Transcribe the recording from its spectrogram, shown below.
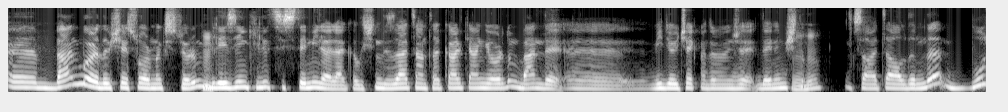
Ee, ben bu arada bir şey sormak istiyorum. Hı. Bileziğin kilit sistemiyle alakalı. Şimdi zaten takarken gördüm. Ben de e, videoyu çekmeden önce denemiştim. Hı hı. Saati aldığımda. Bu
